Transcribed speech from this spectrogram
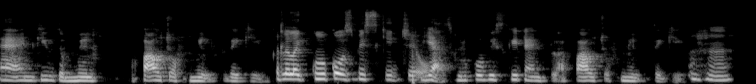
and give the milk pouch of milk they give એટલે like glucose biscuit જેવો. yes glucose biscuit and pl- pouch of milk they give Mhm.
